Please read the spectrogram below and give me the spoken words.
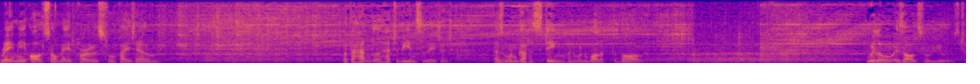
Ramey also made hurls from white elm, but the handle had to be insulated, as one got a sting when one walloped the ball. Willow is also used.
